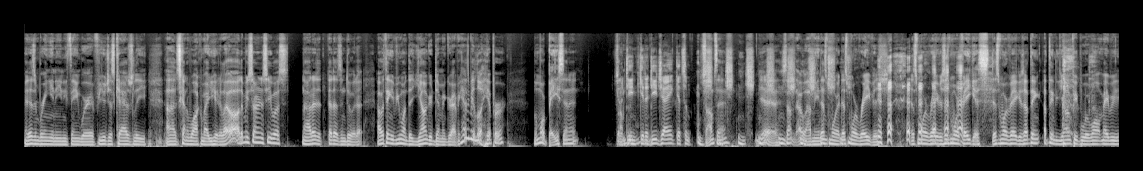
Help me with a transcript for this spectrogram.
It doesn't bring in anything where if you're just casually, uh, just kind of walking by, you hear it like, oh, let me turn and see what's. No, that that doesn't do it. I would think if you want the younger demographic, it has to be a little hipper, a little more bass in it. Get a, D, get a DJ, get some something. yeah, something. Oh, I mean, that's more that's more ravish. That's more ravish. That's more Vegas. That's more Vegas. I think I think the young people would want maybe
